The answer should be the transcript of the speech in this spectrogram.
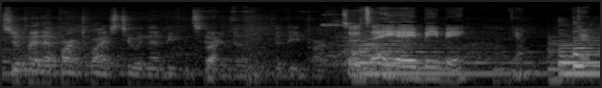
So you play that part twice too, and that'd be considered the, the B part. So it's A A B B. Yeah. Okay.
